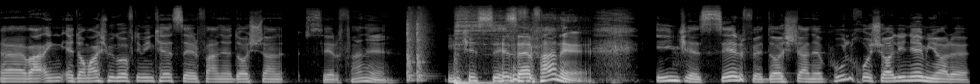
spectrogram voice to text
و این ادامهش می‌گفتیم این که صرفن داشتن صرفنه این که صرف صرفنه این که صرف داشتن پول خوشحالی نمیاره.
